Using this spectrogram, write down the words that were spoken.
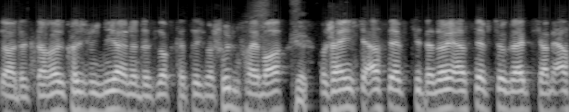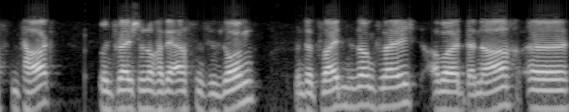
ja, das, daran konnte ich mich nie erinnern, dass Lok tatsächlich mal schuldenfrei war. Okay. Wahrscheinlich der erste FC, der neue erste FC Leipzig am ersten Tag und vielleicht nur noch an der ersten Saison und der zweiten Saison vielleicht. Aber danach, äh,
